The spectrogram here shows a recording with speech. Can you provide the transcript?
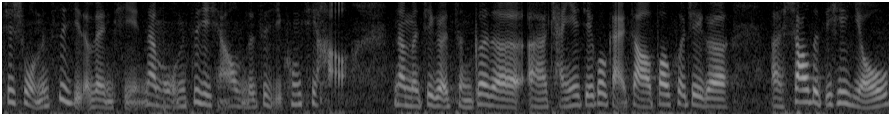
这是我们自己的问题。那么我们自己想要我们的自己空气好，那么这个整个的呃产业结构改造，包括这个呃烧的这些油，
